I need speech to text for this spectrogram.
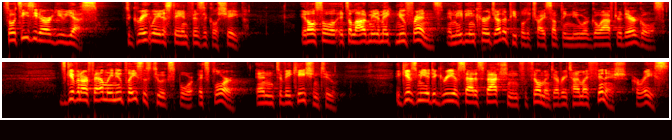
So it's easy to argue yes. It's a great way to stay in physical shape. It also it's allowed me to make new friends and maybe encourage other people to try something new or go after their goals. It's given our family new places to explore, explore and to vacation to. It gives me a degree of satisfaction and fulfillment every time I finish a race.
